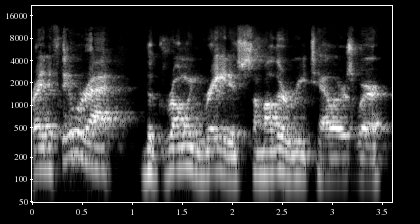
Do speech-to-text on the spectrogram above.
right? If they were at the growing rate of some other retailers where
